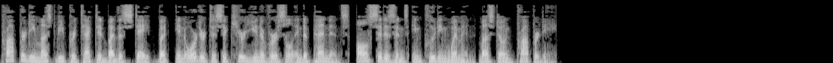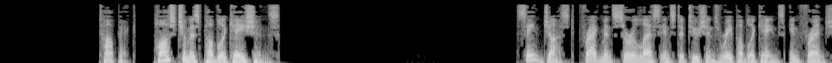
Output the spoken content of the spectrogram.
Property must be protected by the state but, in order to secure universal independence, all citizens including women must own property. Posthumous publications Saint Just, Fragments sur les institutions républicaines in French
